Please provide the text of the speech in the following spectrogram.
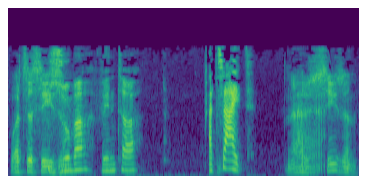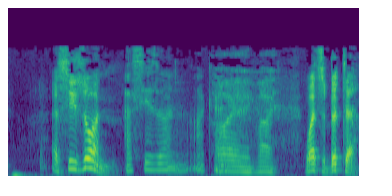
What's the season? Zuma, Winter, A Zeit. No, season. A season. A Saison. Okay. Oi, vai. What's bitter?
